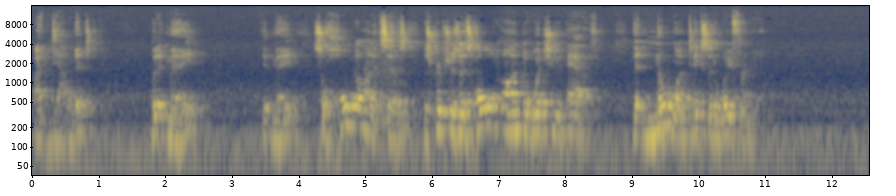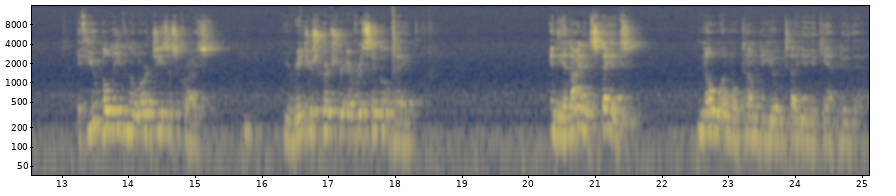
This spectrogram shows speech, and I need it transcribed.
I doubt it. But it may. It may. So hold on, it says. The scripture says, hold on to what you have, that no one takes it away from you. If you believe in the Lord Jesus Christ, you read your scripture every single day. In the United States, no one will come to you and tell you you can't do that.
